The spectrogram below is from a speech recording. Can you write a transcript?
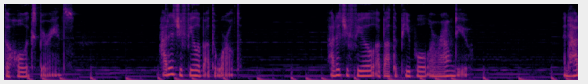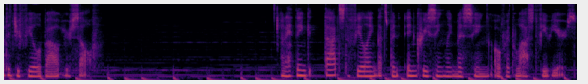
the whole experience. How did you feel about the world? How did you feel about the people around you? And how did you feel about yourself? And I think that's the feeling that's been increasingly missing over the last few years.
